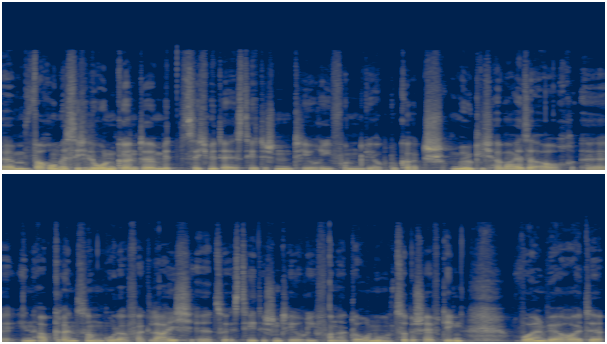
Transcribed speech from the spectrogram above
Ähm, warum es sich lohnen könnte, mit, sich mit der ästhetischen Theorie von Georg Lukács möglicherweise auch äh, in Abgrenzung oder Vergleich äh, zur ästhetischen Theorie von Adorno zu beschäftigen, wollen wir heute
